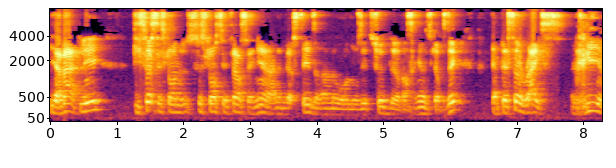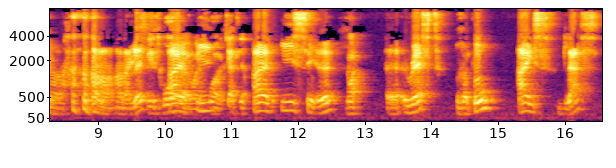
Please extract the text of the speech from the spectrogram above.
il avait appelé, puis ça, c'est ce qu'on c'est ce qu'on s'est fait enseigner à l'université durant nos, nos études d'enseignant du physique. Il appelait ça RICE, riz en, en anglais. C'est trois, R, euh, ouais. R-I-C-E, Ouais. euh, rest, repos, ice, glace,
